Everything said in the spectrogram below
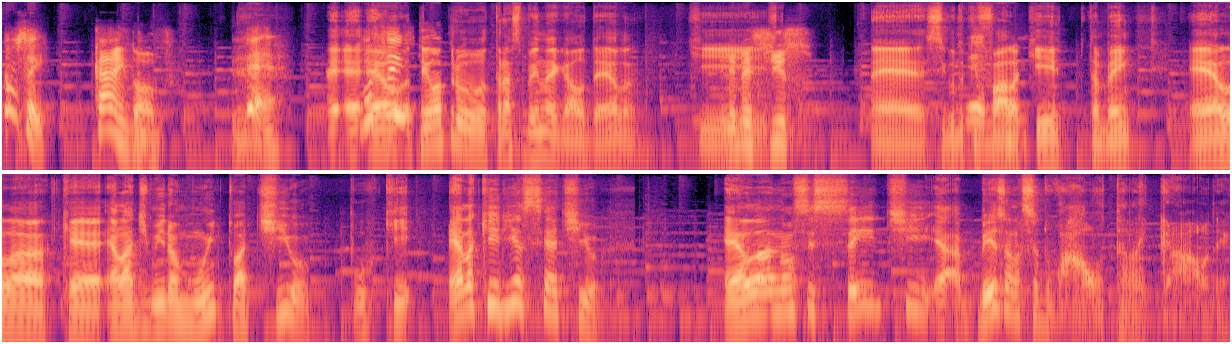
Não sei. Kind of. É. É, é- Vocês- é- tem outro traço bem legal dela. Que, Ele é mestiço. é, segundo o que É, fala aqui também, ela quer, ela admira muito a Tio porque ela queria ser a Tio. Ela não se sente, mesmo ela sendo alta, legal, né?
